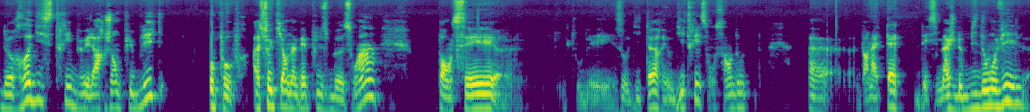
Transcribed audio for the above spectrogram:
de redistribuer l'argent public pauvres, à ceux qui en avaient plus besoin. Pensez, euh, tous les auditeurs et auditrices ont sans doute euh, dans la tête des images de bidonville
